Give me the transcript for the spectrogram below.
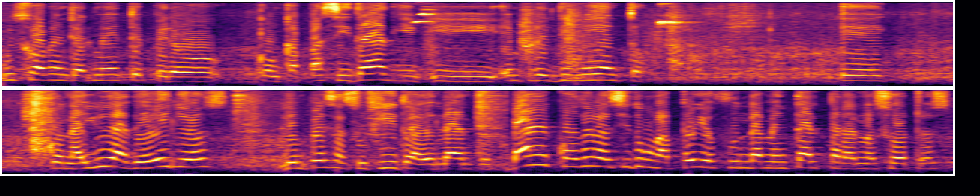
muy joven realmente, pero con capacidad y, emprendimiento. Eh, con ayuda de ellos, la empresa ha surgido adelante. Ban Ecuador ha sido un apoyo fundamental para nosotros,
